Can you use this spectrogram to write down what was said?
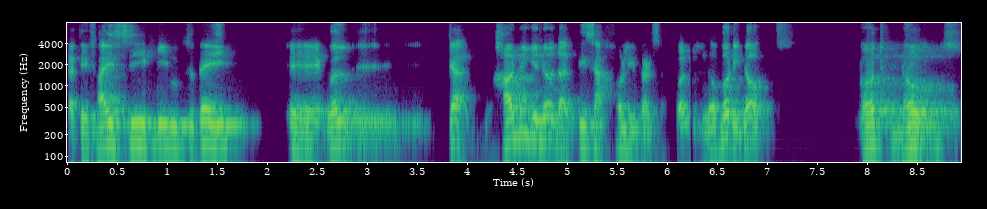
that if I see him today, uh, well, yeah, how do you know that he's a holy person? Well, nobody knows. God knows.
